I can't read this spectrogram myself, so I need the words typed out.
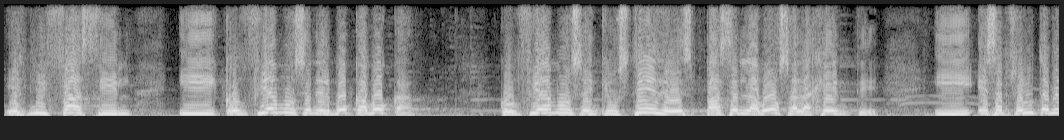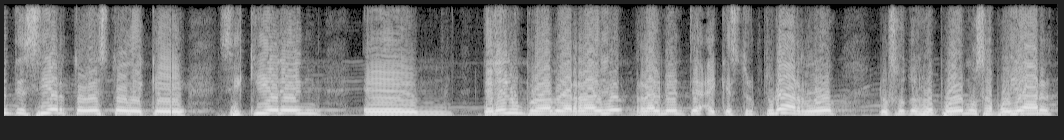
es muy fácil y confiamos en el boca a boca. Confiamos en que ustedes pasen la voz a la gente. Y es absolutamente cierto esto de que si quieren eh, tener un programa de radio, realmente hay que estructurarlo. Nosotros lo podemos apoyar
